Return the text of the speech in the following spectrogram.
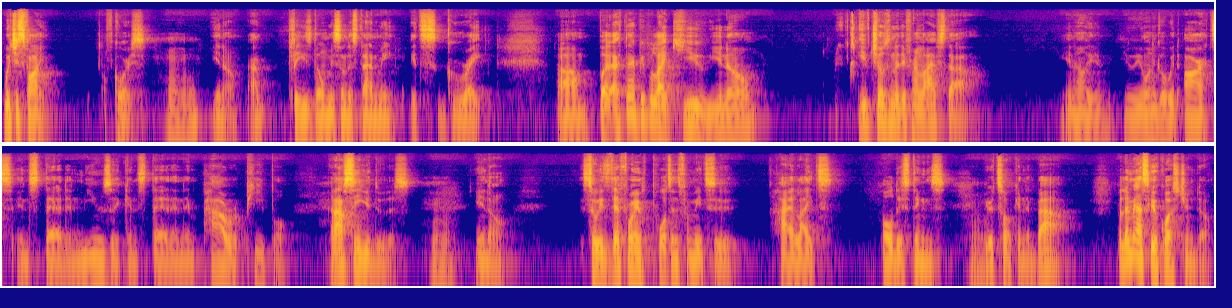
which is fine, of course. Mm-hmm. You know, I, please don't misunderstand me. It's great. Um, but I think people like you, you know, you've chosen a different lifestyle. You know, you, you, want to go with arts instead and music instead and empower people. And I've seen you do this, hmm. you know. So it's therefore important for me to highlight all these things hmm. you're talking about. But let me ask you a question though.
